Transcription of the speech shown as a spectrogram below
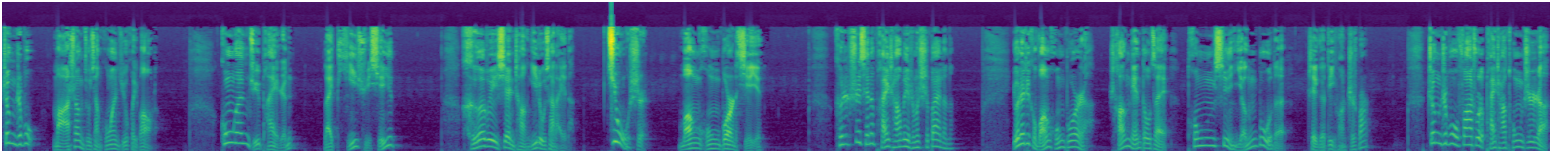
政治部马上就向公安局汇报了，公安局派人来提取鞋印，核对现场遗留下来的就是王洪波的鞋印。可是之前的排查为什么失败了呢？原来这个王洪波啊，常年都在通信营部的这个地方值班，政治部发出了排查通知啊，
